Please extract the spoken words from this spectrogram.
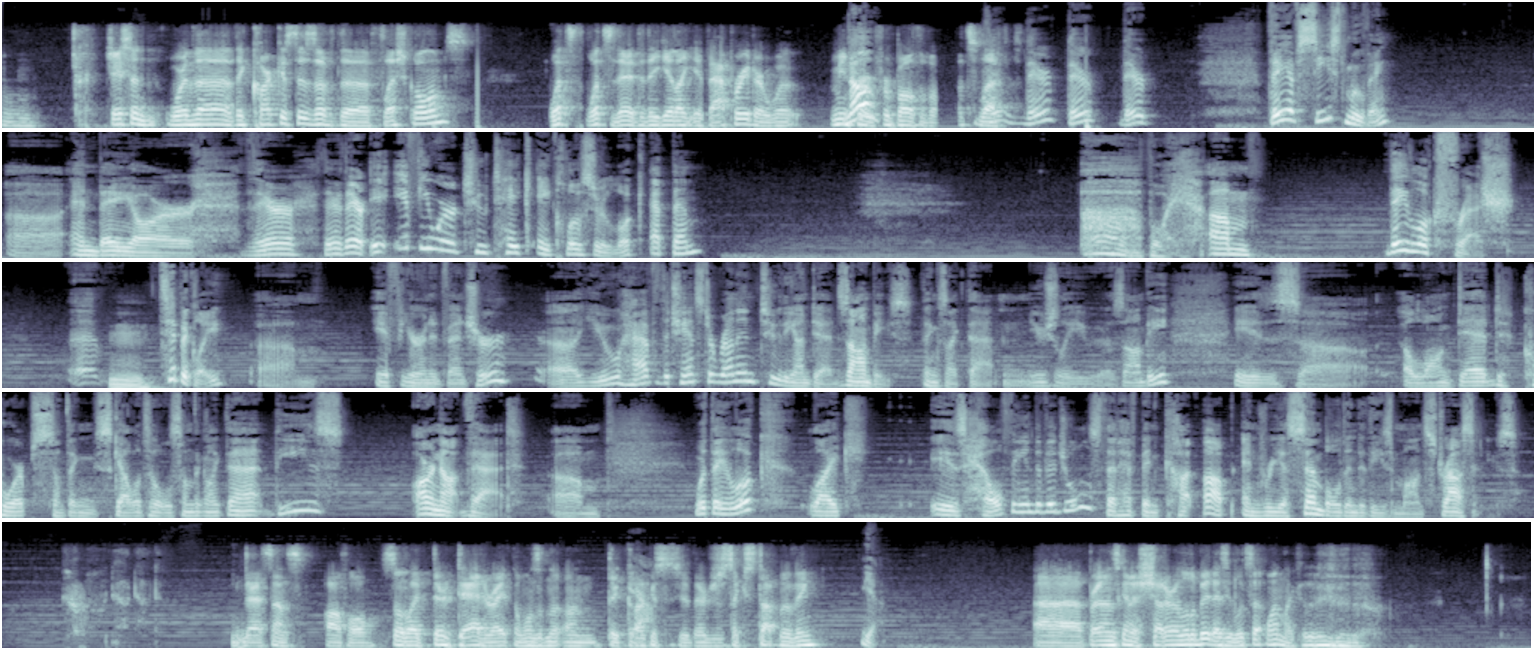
Mhm. Jason, were the the carcasses of the flesh golems? What's what's there? Did they get like evaporate or what? I mean, No. for, for both of them, what's left? They're they're they're they have ceased moving, uh, and they are they're they're there. If you were to take a closer look at them, ah boy, um, they look fresh. Uh, Hmm. typically, um, if you're an adventurer, uh, you have the chance to run into the undead, zombies, things like that. And usually, a zombie is uh, a long dead corpse, something skeletal, something like that. These are not that. Um, what they look like is healthy individuals that have been cut up and reassembled into these monstrosities. That sounds awful. So like they're dead, right? The ones on the on the carcasses, they're just like stop moving. Yeah. Uh, Braylon's gonna shudder a little bit as he looks at one, like.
